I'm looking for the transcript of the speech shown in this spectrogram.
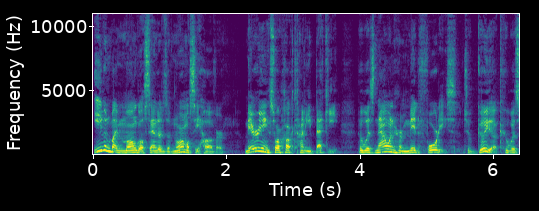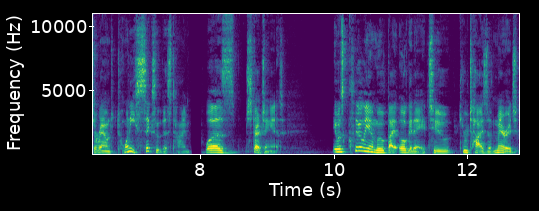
Even by Mongol standards of normalcy, however, marrying Sorkhokhtani Beki, who was now in her mid 40s, to Guyuk, who was around 26 at this time, was stretching it. It was clearly a move by Ogedei to, through ties of marriage,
